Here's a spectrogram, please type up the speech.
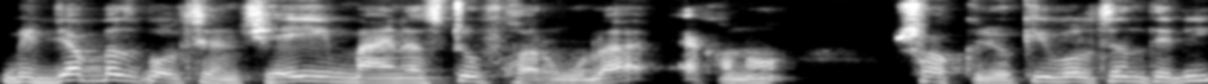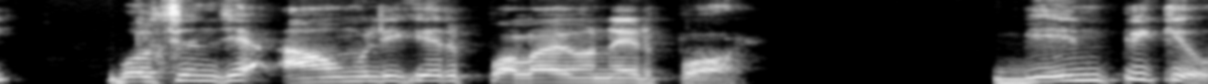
মির্জা আব্বাস বলছেন সেই মাইনাস টু ফর্মুলা এখনও সক্রিয়। কি বলছেন তিনি? বলছেন যে আওয়ামী লীগের পলায়নের পর বিএনপিকেও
